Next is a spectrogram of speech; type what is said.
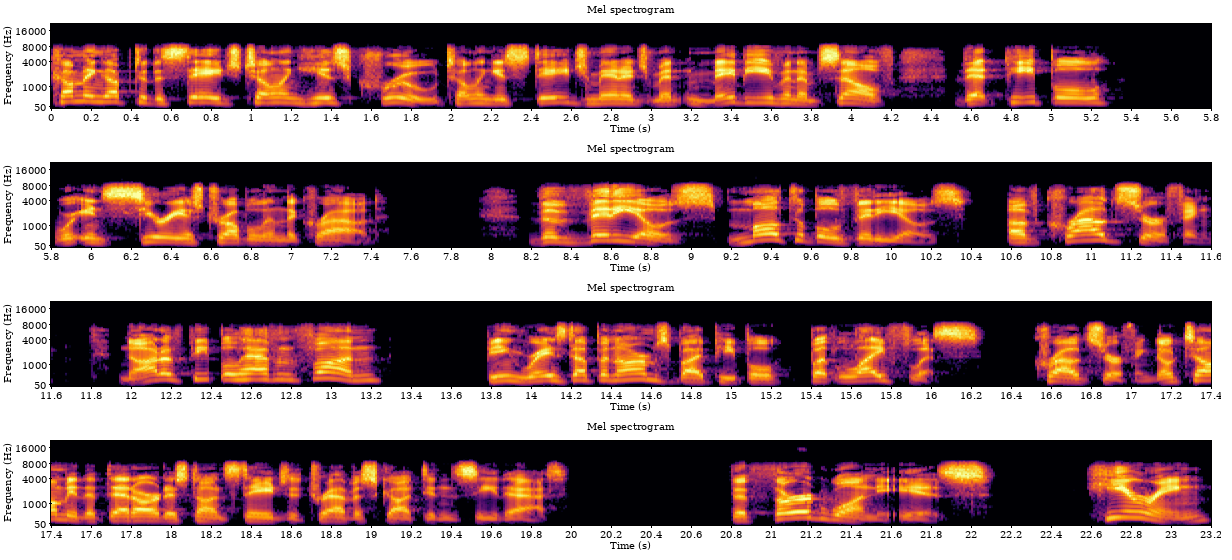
coming up to the stage, telling his crew, telling his stage management, and maybe even himself, that people were in serious trouble in the crowd. The videos, multiple videos of crowd surfing, not of people having fun, being raised up in arms by people, but lifeless crowd surfing. Don't tell me that that artist on stage, that Travis Scott, didn't see that. The third one is hearing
